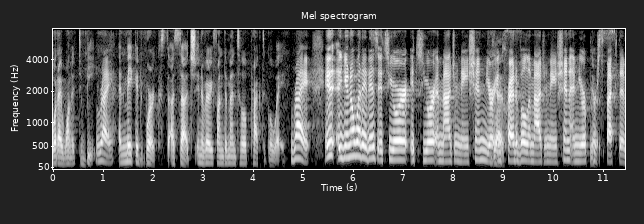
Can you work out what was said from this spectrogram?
what I want it to be, Right. and make it work as such in a very fundamental, practical way. Right. It, you know what it is? It's your it's your imagination, your Yes. incredible imagination, and your Yes. perspective.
